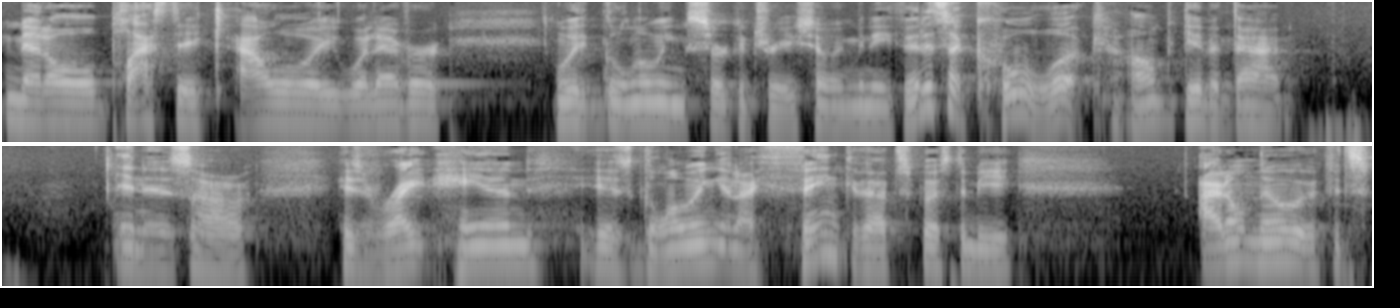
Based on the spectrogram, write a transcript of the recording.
metal, plastic, alloy, whatever, with glowing circuitry showing beneath it. It's a cool look. I'll give it that. And his uh, his right hand is glowing, and I think that's supposed to be. I don't know if it's.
